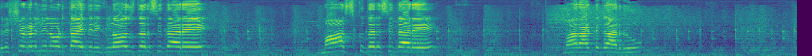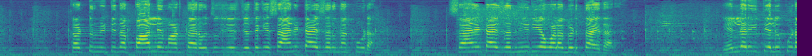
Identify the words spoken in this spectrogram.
ದೃಶ್ಯಗಳಲ್ಲಿ ನೋಡ್ತಾ ಇದ್ದೀರಿ ಗ್ಲೌಸ್ ಧರಿಸಿದ್ದಾರೆ ಮಾಸ್ಕ್ ಧರಿಸಿದ್ದಾರೆ. ಮಾರಾಟಗಾರರು ಕಟ್ಟುನಿಟ್ಟಿನ ಪಾಲನೆ ಮಾಡ್ತಾ ಇರುವಂಥದ್ದು ಜೊತೆಗೆ ಸ್ಯಾನಿಟೈಸರ್ನ ಕೂಡ. ಸ್ಯಾನಿಟೈಸರ್ ನೀರಿಯ ಒಳಬಿಡ್ತಾ ಇದ್ದಾರೆ. ಎಲ್ಲ ರೀತಿಯಲ್ಲೂ ಕೂಡ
